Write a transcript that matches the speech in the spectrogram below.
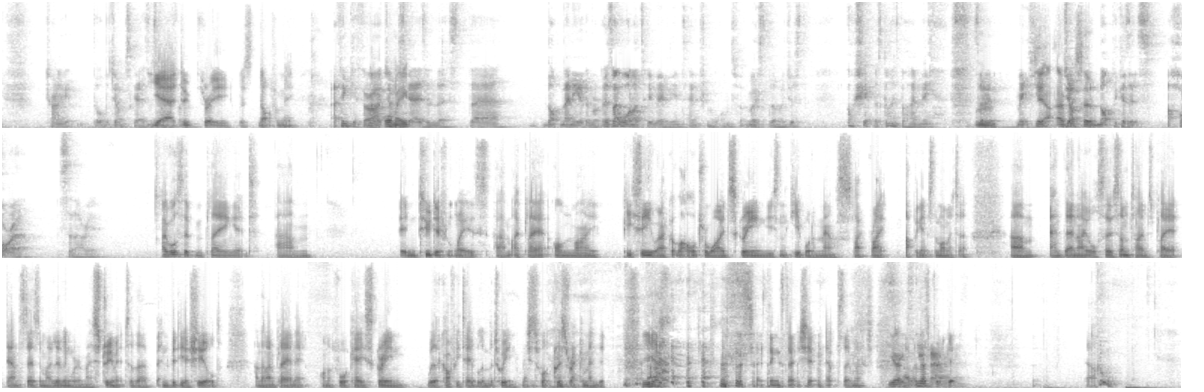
trying to get all the jump scares. and Yeah, stuff. Doom Three was not for me. I think if there No, are jump me. scares in this, there are not many of them. Are, there's like one or two maybe intentional ones, but most of them are just, oh shit, there's guys behind me. so it makes you Yeah, I've jump, also- not because it's a horror scenario. I've also been playing it um, in two different ways. Um, I play it on my PC where I've got the ultra wide screen using the keyboard and mouse, like right up against the monitor. Um, and then I also sometimes play it downstairs in my living room. I stream it to the Nvidia Shield, and then I'm playing it on a 4K screen with a coffee table in between, which is what Chris recommended. Yeah. so things don't shit me up so much. You're- Um, and that's pretty good. Yeah. Cool.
